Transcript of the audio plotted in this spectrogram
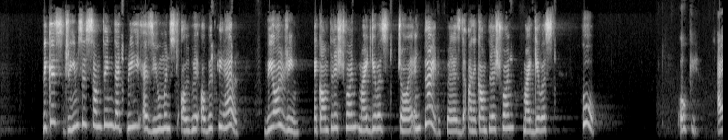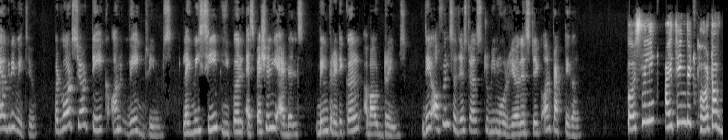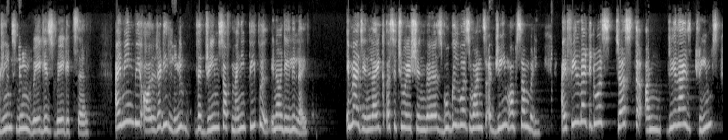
Because dreams is something that we as humans always obviously have. We all dream. Accomplished one might give us joy and pride, whereas the unaccomplished one might give us hope. Okay, I agree with you. But what's your take on vague dreams? Like we see people, especially adults, being critical about dreams. They often suggest us to be more realistic or practical. Personally, I think the thought of dreams being vague is vague itself. I mean, we already live the dreams of many people in our daily life. Imagine like a situation whereas Google was once a dream of somebody. I feel that it was just the unrealized dreams.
